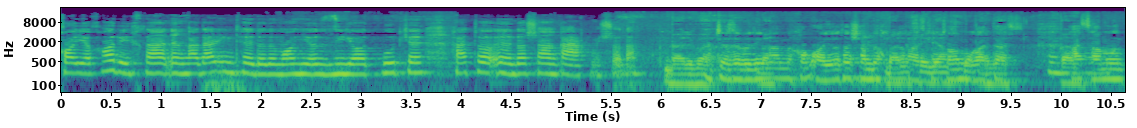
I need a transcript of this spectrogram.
قایق ها ریختن انقدر این تعداد ماهی ها زیاد بود که حتی داشتن غرق می شدن بله بله. اجازه بدید بله. من می‌خوام آیاتش هم بخونم. بله از کتاب مقدس. بله. از همون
